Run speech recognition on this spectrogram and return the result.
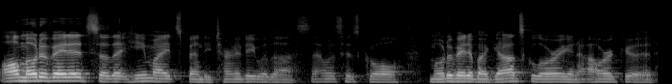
all motivated so that he might spend eternity with us. That was his goal, motivated by God's glory and our good.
